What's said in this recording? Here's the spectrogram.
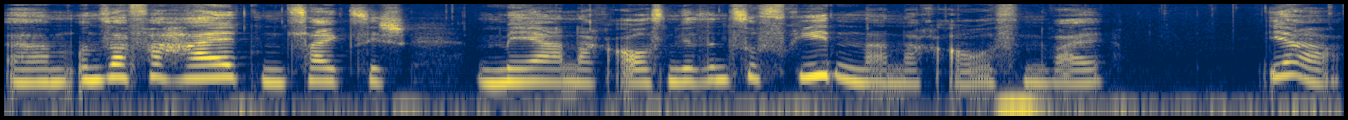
Ähm, unser Verhalten zeigt sich mehr nach außen. Wir sind zufriedener nach außen, weil ja,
